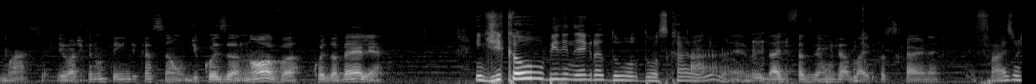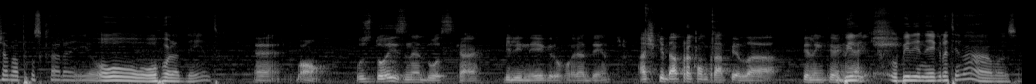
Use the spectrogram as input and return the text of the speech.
Massa. Eu acho que eu não tenho indicação. De coisa nova, coisa velha? Indica o Billy Negra do, do Oscar ah, aí, mano. É verdade, fazer um jabá pro Oscar, né? Faz um jabá pro Oscar aí. Ou horror adentro. É, bom, os dois, né, do Oscar. Billy Negra, horror adentro. Acho que dá para comprar pela, pela internet. O Billy, o Billy Negra tem na Amazon.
